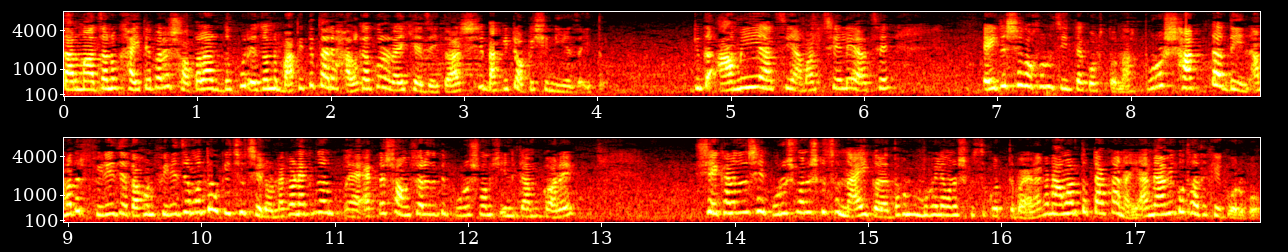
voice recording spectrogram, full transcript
তার মা যেন খাইতে পারে সকাল আর দুপুর, এজন্য বাটিতে তার হালকা করে রেখে যাইতো, আর সে বাকিটা অফিসে নিয়ে যাইতো। কিন্তু আমি আছি, আমার ছেলে আছে। এইটা সে কখনো চিন্তা করতো না। পুরো সাতটা দিন আমাদের ফ্রিজে তখন ফ্রিজের মধ্যেও কিছু ছিল না। কারণ একজন, একটা সংসারে যদি পুরুষ মানুষ ইনকাম করে, সেখানে যদি সেই পুরুষ মানুষ কিছু নাই করে, তখন মহিলা মানুষ কিছু করতে পারে না। কারণ আমার তো টাকা নাই, আমি আমি কোথা থেকে করব?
